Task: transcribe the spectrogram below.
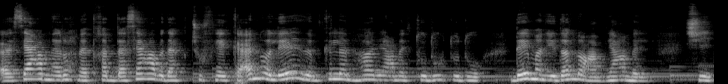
آه، ساعة بدنا نروح نتغدى ساعة بدك تشوف هيك. كأنه لازم كل نهار يعمل to do to do دايما يضلوا عم يعمل شيء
